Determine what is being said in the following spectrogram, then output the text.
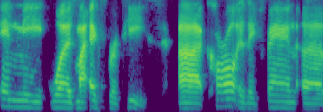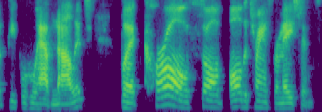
in me was my expertise. Uh, Carl is a fan of people who have knowledge, but Carl saw all the transformations.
